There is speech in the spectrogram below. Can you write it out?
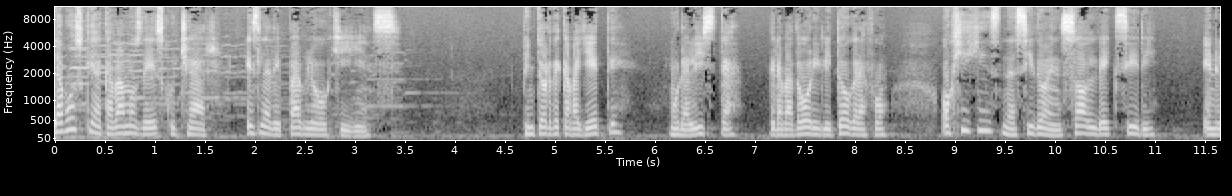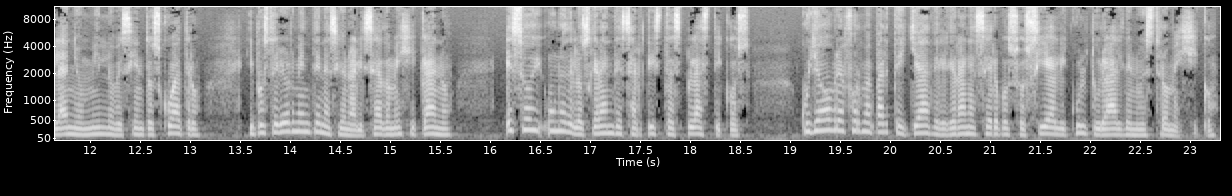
La voz que acabamos de escuchar es la de Pablo O'Higgins, pintor de caballete, muralista, grabador y litógrafo, O'Higgins, nacido en Salt Lake City en el año 1904 y posteriormente nacionalizado mexicano, es hoy uno de los grandes artistas plásticos, cuya obra forma parte ya del gran acervo social y cultural de nuestro México.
